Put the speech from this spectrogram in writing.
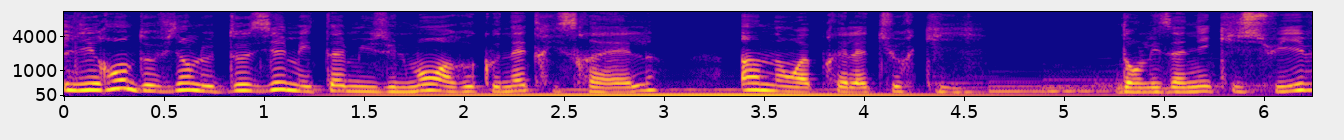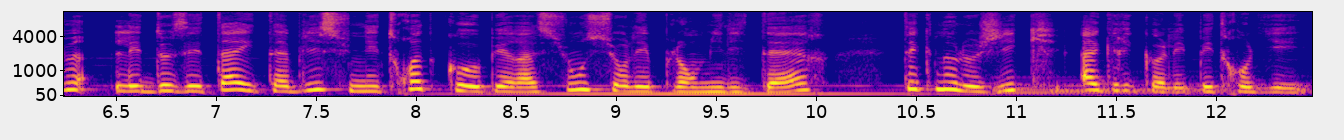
l'Iran devient le deuxième État musulman à reconnaître Israël, un an après la Turquie. Dans les années qui suivent, les deux États établissent une étroite coopération sur les plans militaires, technologiques, agricoles et pétroliers.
